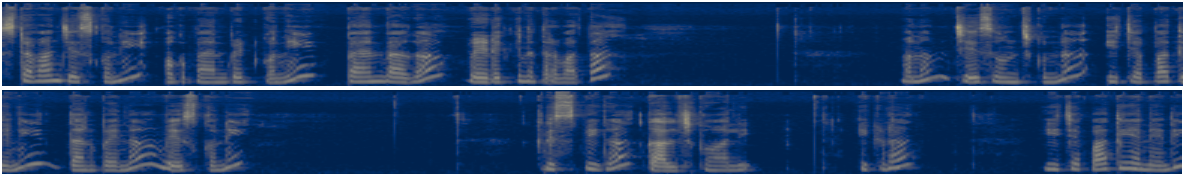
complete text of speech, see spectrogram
స్టవ్ ఆన్ చేసుకొని ఒక ప్యాన్ పెట్టుకొని ప్యాన్ బాగా వేడెక్కిన తర్వాత మనం చేసి ఉంచుకున్న ఈ చపాతీని దానిపైన వేసుకొని క్రిస్పీగా కాల్చుకోవాలి. ఇక్కడ ఈ చపాతీ అనేది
